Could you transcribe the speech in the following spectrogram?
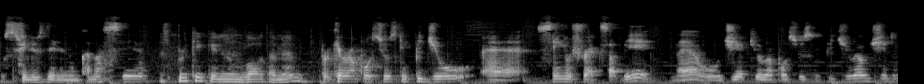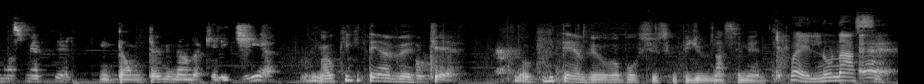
os filhos dele nunca nasceram. Mas por que, que ele não volta mesmo? Porque o Rumpelstiltskin pediu, é, sem o Shrek saber, né? O dia que o Rumpelstiltskin pediu é o dia do nascimento dele. Então, terminando aquele dia, Mas o que, que tem a ver? o quê? O que, que tem a ver o Rumpelstiltskin pedir o nascimento? Ué, ele não nasce. É,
